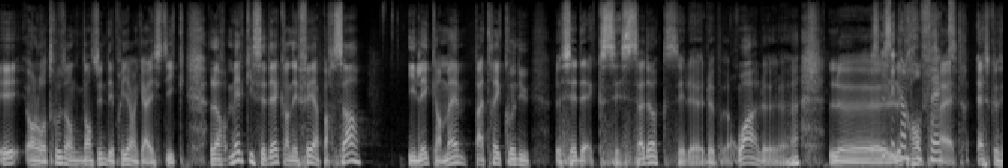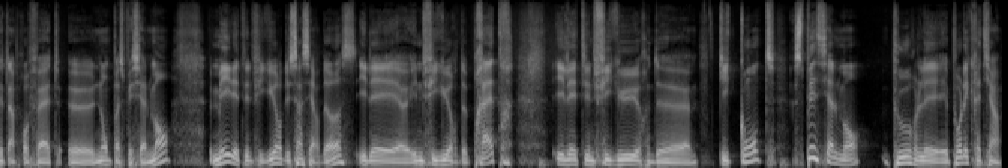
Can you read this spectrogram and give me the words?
et on le retrouve dans, dans une des prières eucharistiques. Alors, Melchisédek, en effet, à part ça, il est quand même pas très connu. Le Sédek, c'est Sadoc, c'est le, le roi, le, c'est le grand prêtre. Est-ce que c'est un prophète? Euh, Non, pas spécialement, mais il est une figure du sacerdoce, il est euh, une figure de prêtre, il est une figure de qui compte spécialement pour les pour les chrétiens.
